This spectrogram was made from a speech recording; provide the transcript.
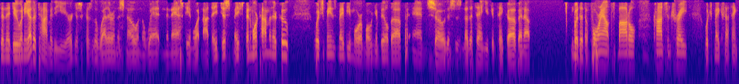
than they do any other time of the year just because of the weather and the snow and the wet and the nasty and whatnot. They just may spend more time in their coop, which means maybe more ammonia buildup. And so this is another thing you can think of. And uh, whether the four ounce bottle concentrate, which makes I think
